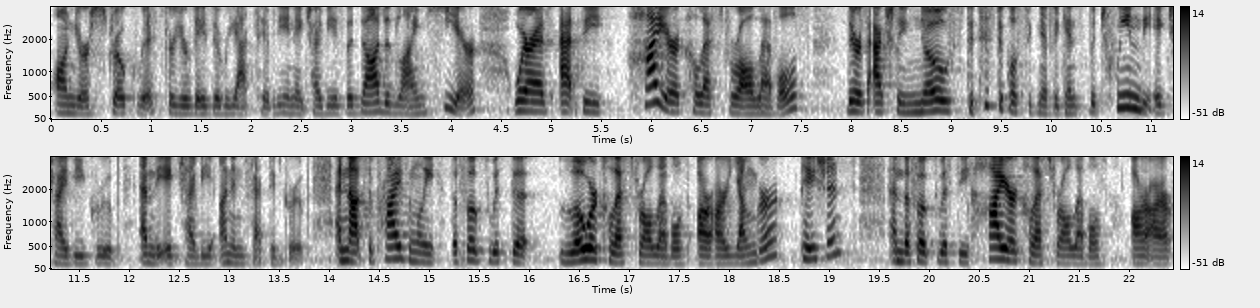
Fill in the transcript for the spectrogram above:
on your stroke risk or your vasoreactivity, and HIV is the dotted line here, whereas at the higher cholesterol levels, there's actually no statistical significance between the HIV group and the HIV uninfected group. And not surprisingly, the folks with the lower cholesterol levels are our younger patients, and the folks with the higher cholesterol levels are our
